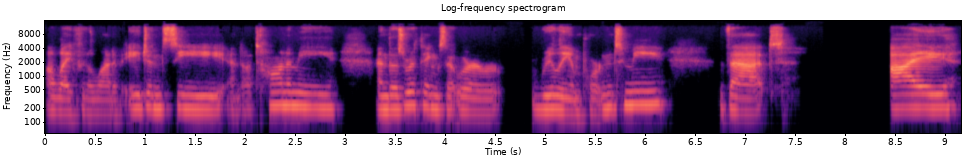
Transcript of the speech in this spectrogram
a life with a lot of agency and autonomy. And those were things that were really important to me that I,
